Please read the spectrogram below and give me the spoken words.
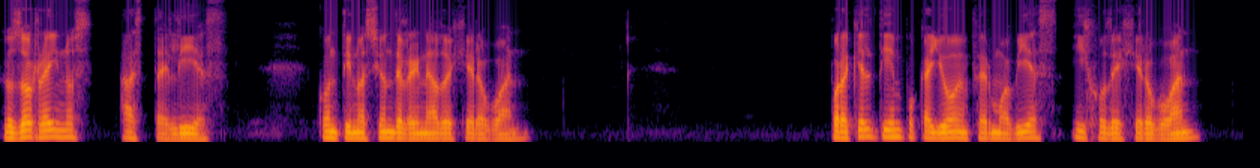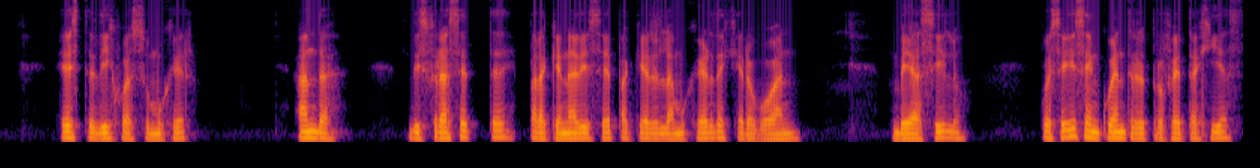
Los dos reinos hasta Elías. Continuación del reinado de Jeroboán. Por aquel tiempo cayó enfermo Abías, hijo de Jeroboán. Este dijo a su mujer, Anda, disfrácete para que nadie sepa que eres la mujer de Jeroboán. Ve a Silo, pues ahí se encuentra el profeta Agías,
